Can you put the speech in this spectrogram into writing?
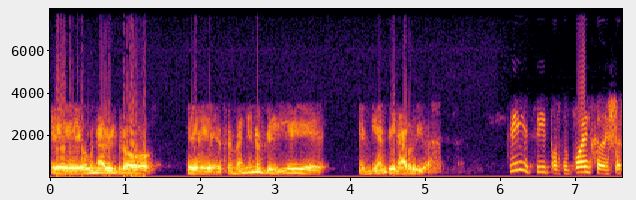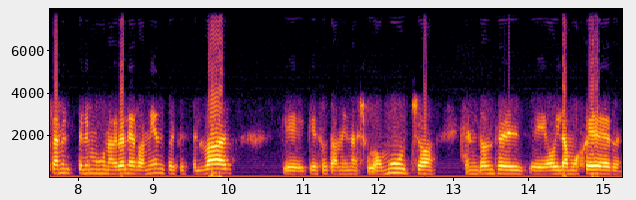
eh, un árbitro eh, femenino que llegue bien, bien arriba? Sí, sí, por supuesto. Después también tenemos una gran herramienta que es el VAR, que, que eso también ayudó mucho. Entonces, eh, hoy la mujer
